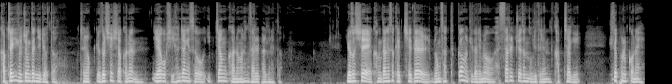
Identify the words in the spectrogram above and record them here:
갑자기 결정된 일이었다. 저녁 8시에 시작하는 예약 없이 현장에서 입장 가능한 행사를 발견했다. 6시에 강당에서 개최될 명사 특강을 기다리며 햇살을 쬐던 우리들은 갑자기 휴대폰을 꺼내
